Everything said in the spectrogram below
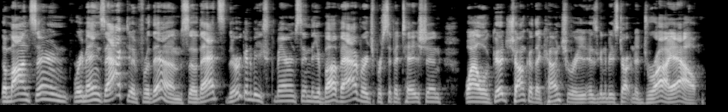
the monsoon remains active for them. So that's they're going to be experiencing the above average precipitation, while a good chunk of the country is going to be starting to dry out.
